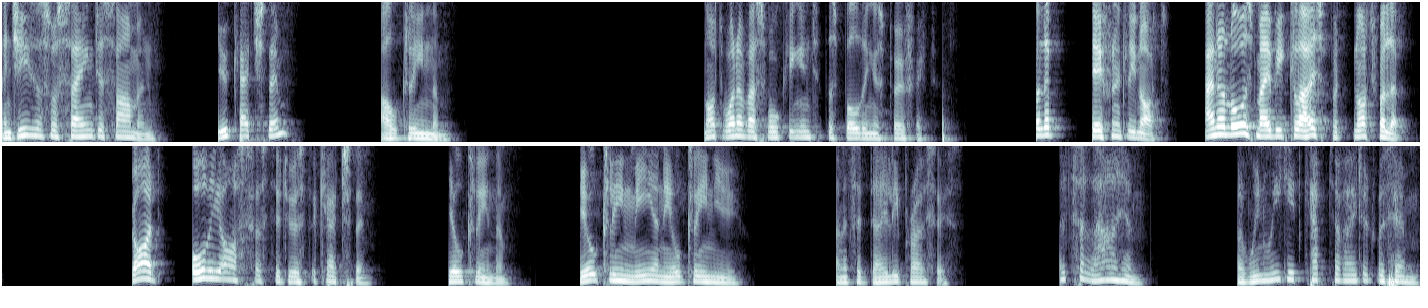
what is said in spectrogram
And Jesus was saying to Simon, You catch them, I'll clean them. Not one of us walking into this building is perfect. Philip, definitely not. Anna Laws may be close, but not Philip. God, all he asks us to do is to catch them. He'll clean them. He'll clean me and he'll clean you. And it's a daily process. Let's allow him. But when we get captivated with him,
